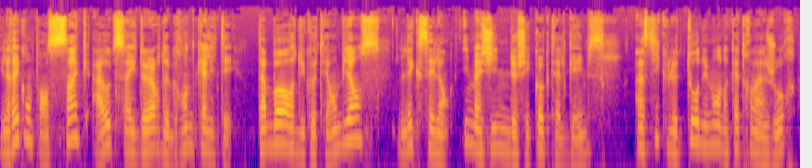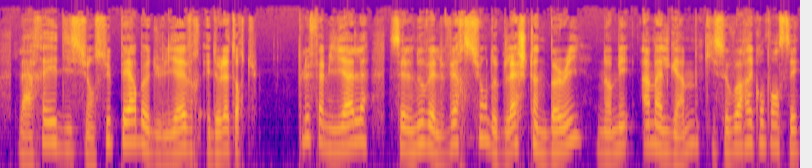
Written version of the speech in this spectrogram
il récompense 5 outsiders de grande qualité. D'abord du côté ambiance, l'excellent Imagine de chez Cocktail Games, ainsi que le Tour du monde en 80 jours, la réédition superbe du lièvre et de la tortue. Plus familiale, c'est la nouvelle version de Glastonbury nommée Amalgam qui se voit récompensée.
